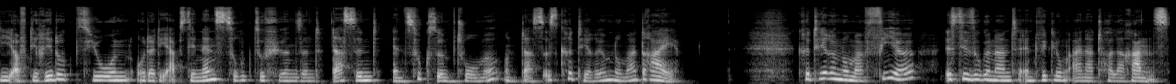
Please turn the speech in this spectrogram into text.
die auf die Reduktion oder die Abstinenz zurückzuführen sind, das sind Entzugssymptome und das ist Kriterium Nummer drei. Kriterium Nummer vier ist die sogenannte Entwicklung einer Toleranz.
